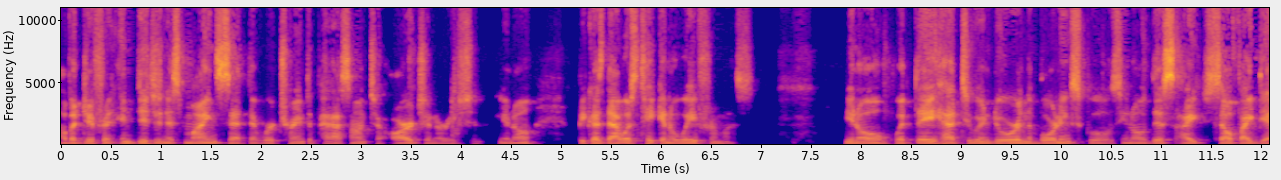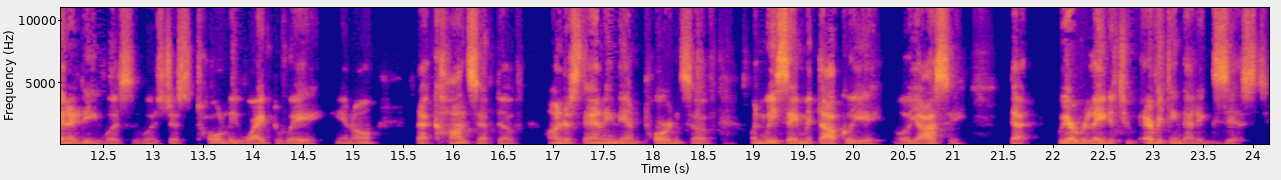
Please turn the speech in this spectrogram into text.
of a different indigenous mindset that we're trying to pass on to our generation you know because that was taken away from us. You know what they had to endure in the boarding schools you know this self identity was was just totally wiped away you know? That concept of understanding the importance of when we say mitakuye oyasi that we are related to everything that exists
